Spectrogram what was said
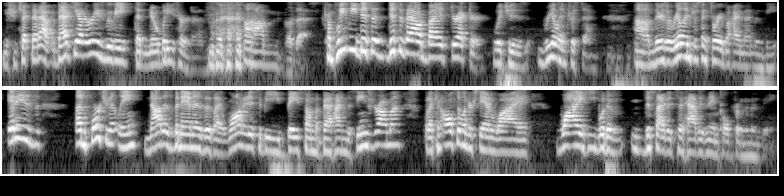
you should check that out. A bad Keanu Reeves movie that nobody's heard of. Um, The best. completely dis- disavowed by its director, which is real interesting. Um, there's a real interesting story behind that movie. It is, unfortunately, not as bananas as I wanted it to be based on the behind the scenes drama, but I can also understand why why he would have decided to have his name pulled from the movie,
